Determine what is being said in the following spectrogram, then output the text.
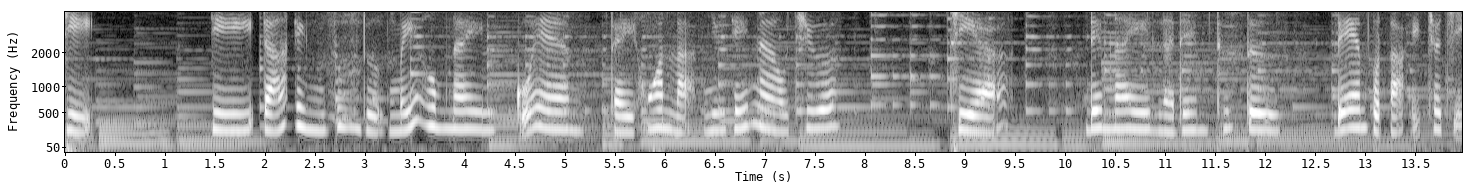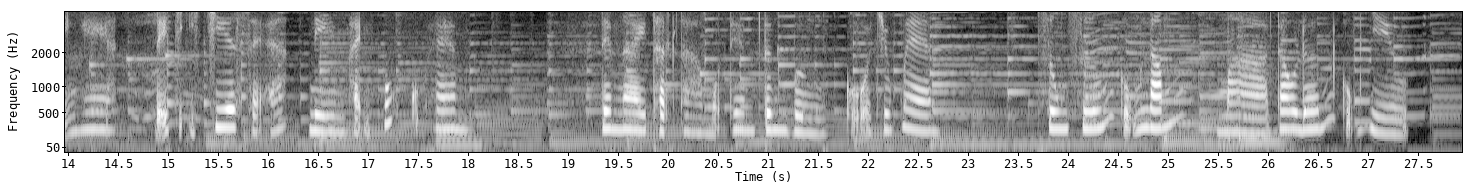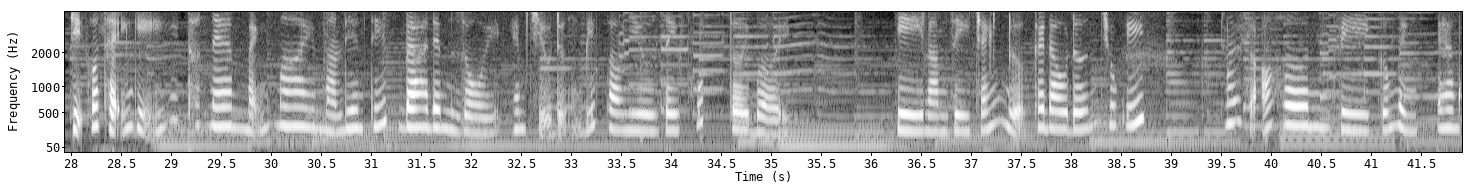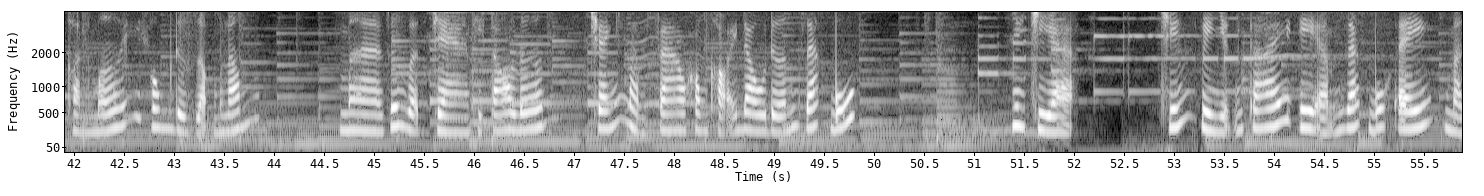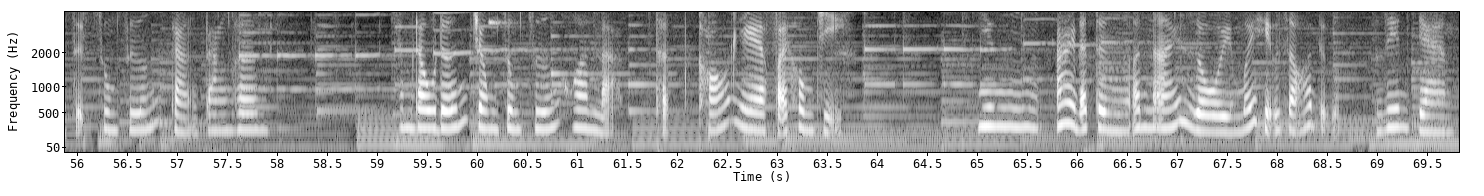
Chị Chị đã hình dung được mấy hôm nay của em đầy hoan lạc như thế nào chưa? Chị ạ, à, đêm nay là đêm thứ tư Để em thuật lại cho chị nghe Để chị chia sẻ niềm hạnh phúc của em Đêm nay thật là một đêm tưng bừng của chúng em sung sướng cũng lắm mà đau đớn cũng nhiều. Chị có thể nghĩ thân em mảnh mai mà liên tiếp ba đêm rồi em chịu đựng biết bao nhiêu giây phút tơi bời. Thì làm gì tránh được cái đau đớn chút ít. Nói rõ hơn vì cứ mình em còn mới không được rộng lắm. Mà dương vật chàng thì to lớn, tránh làm sao không khỏi đau đớn rác buốt. Nhưng chị ạ, à, Chính vì những cái y ẩm giác buốt ấy mà sự sung sướng càng tăng hơn. Em đau đớn trong sung sướng hoan lạc, thật khó nghe phải không chị? Nhưng ai đã từng ân ái rồi mới hiểu rõ được riêng chàng,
